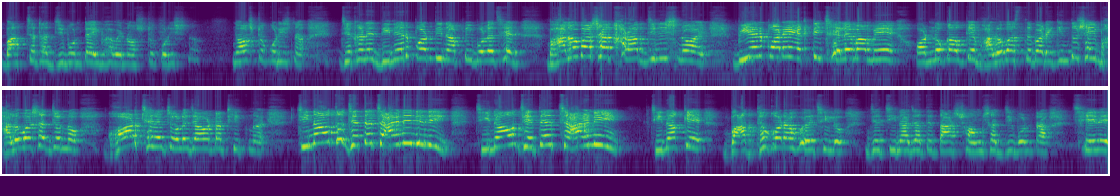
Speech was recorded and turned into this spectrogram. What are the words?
বাচ্চাটার জীবনটা এইভাবে নষ্ট করিস না। নষ্ট করিস না। যেখানে দিনের পর দিন আপনি বলেছেন, ভালোবাসা খারাপ জিনিস নয়। বিয়ের পরে একটি ছেলে বা মেয়ে অন্য কাউকে ভালোবাসতে পারে, কিন্তু সেই ভালোবাসার জন্য ঘর ছেড়ে চলে যাওয়াটা ঠিক নয়। চীনাও তো যেতে চায়নি, দিদি। চীনাও যেতে চায়নি। চীনাকে বাধ্য করা হয়েছিল যে চীনা যাতে তার সংসার জীবনটা ছেড়ে,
